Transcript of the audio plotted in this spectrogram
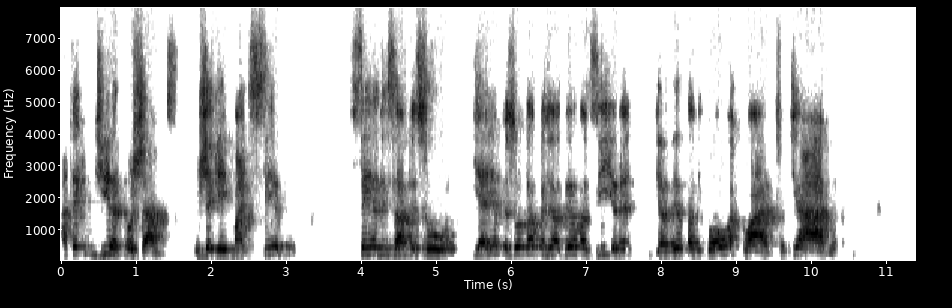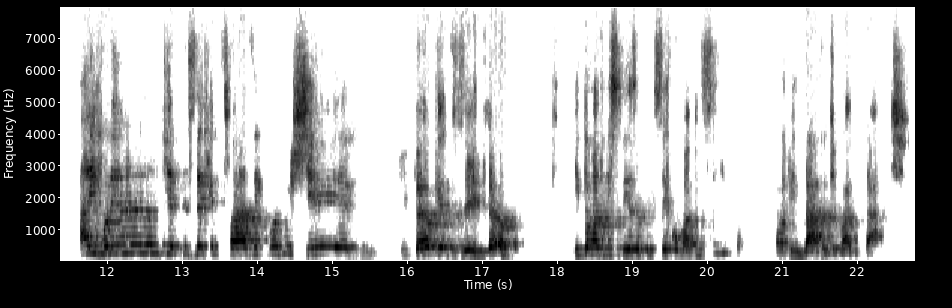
Até que um dia, ô Charles, eu cheguei mais cedo, sem avisar a pessoa. E aí a pessoa estava com a geladeira vazia, né? A geladeira estava igual o aquário, só tinha água. Aí eu falei, ah, quer dizer que eles fazem quando eu chego. Então, quer dizer, então, então a tristeza tem que ser como a visita. Ela tem data de validade.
